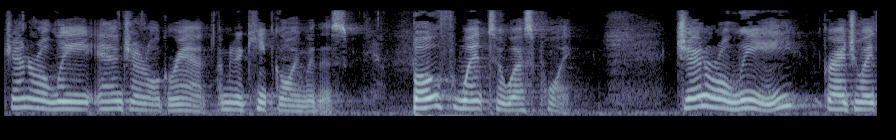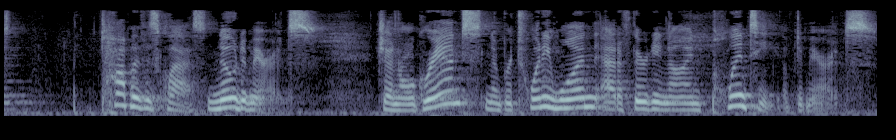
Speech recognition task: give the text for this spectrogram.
General Lee and General Grant, I'm going to keep going with this, both went to West Point. General Lee graduates top of his class, no demerits. General Grant, number 21 out of 39, plenty of demerits.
